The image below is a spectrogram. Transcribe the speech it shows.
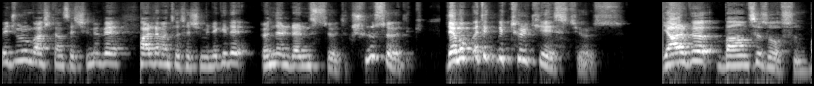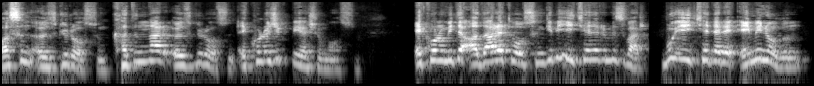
Ve Cumhurbaşkanı seçimi ve parlamento seçimiyle ilgili önerilerimizi söyledik. Şunu söyledik. Demokratik bir Türkiye istiyoruz. Yargı bağımsız olsun, basın özgür olsun, kadınlar özgür olsun, ekolojik bir yaşam olsun ekonomide adalet olsun gibi ilkelerimiz var. Bu ilkelere emin olun,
